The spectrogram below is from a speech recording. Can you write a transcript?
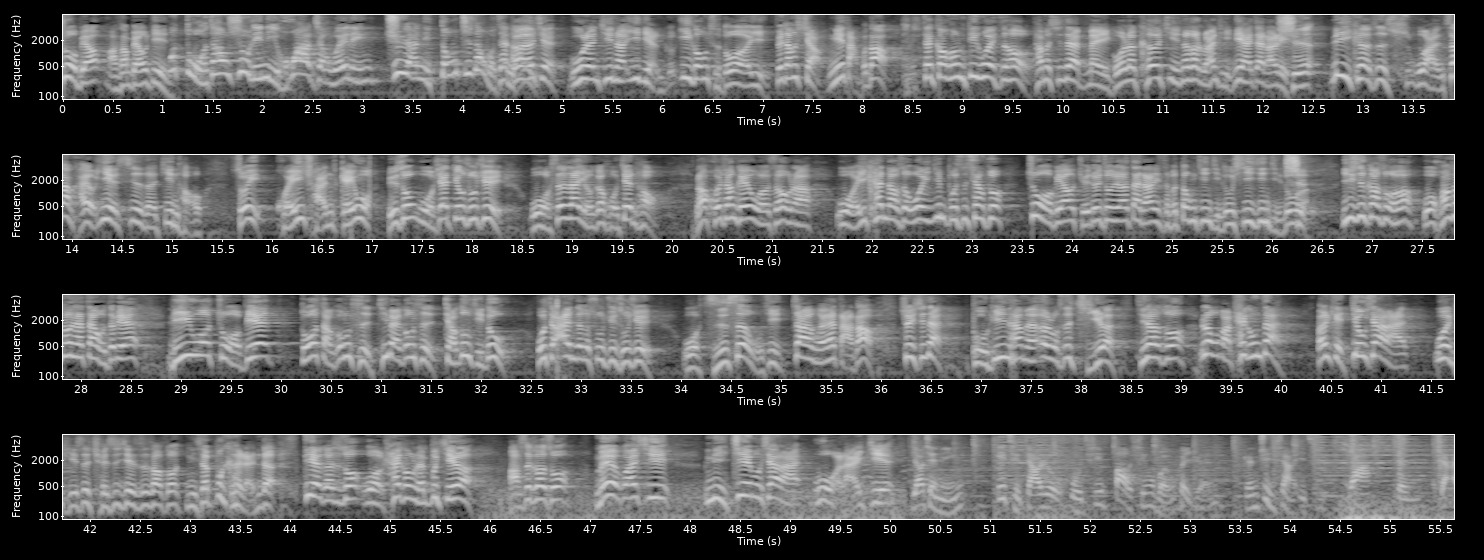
坐标马上标定，我躲到树林里，化整为零，居然你都知道我在哪里。而且无人机呢，一点一公尺多而已，非常小，你也打不到。在高空定位之后，他们现在美国的科技那个软体厉害在哪里？是立刻是晚上还有夜视的镜头，所以回传给我。比如说我现在丢出去，我身上有个火箭筒，然后回传给我的时候呢，我一看到的时候，我已经不是像说坐标绝对坐标在哪里，什么东经几度、西经几度了。医师告诉我说，我黄创夏在我这边，离我左边多少公尺，几百公尺，角度几度，我只要按这个数据出去，我直射武器照样给他打到。所以现在普丁他们俄罗斯急了，急到说让我把太空站把你给丢下来。问题是全世界知道说你是不可能的。第二个是说我太空人不接了，马斯克说没有关系，你接不下来我来接。邀请您一起加入五七爆新闻会员，跟俊相一起挖真相。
